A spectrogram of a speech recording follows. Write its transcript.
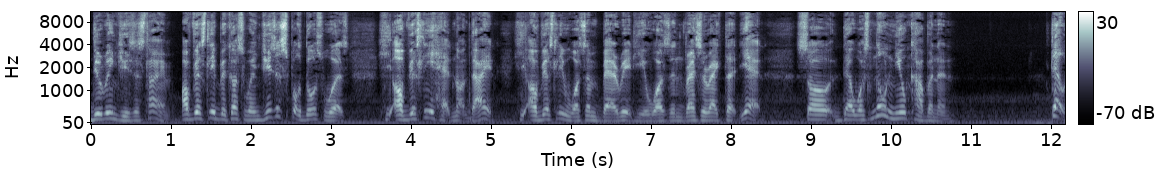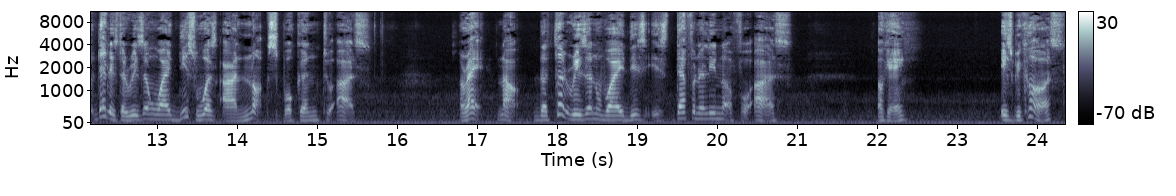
during Jesus' time. Obviously, because when Jesus spoke those words, he obviously had not died. He obviously wasn't buried. He wasn't resurrected yet. So there was no new covenant. That, that is the reason why these words are not spoken to us. Alright, now the third reason why this is definitely not for us, okay, is because.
